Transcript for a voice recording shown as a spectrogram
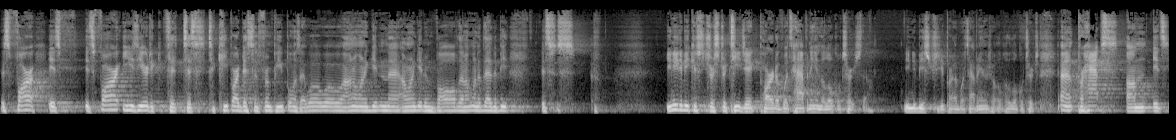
It's far, it's, it's far easier to, to, to, to, keep our distance from people and say, whoa, whoa, whoa, I don't want to get in that. I don't want to get involved. I don't want that to be. It's, you need to be a strategic part of what's happening in the local church, though. You need to be a strategic part of what's happening in the local church. Uh, perhaps um, it's,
